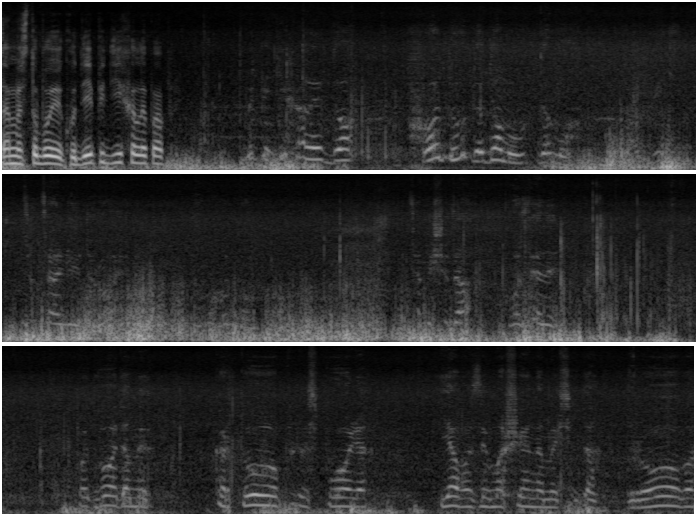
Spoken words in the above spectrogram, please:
Це ми з тобою куди під'їхали, пап? Ми під'їхали до входу додому дому. Від центральної дороги до мого дому. Це ми сюди возили подводами картоплю з поля. Я возив машинами сюди дрова.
